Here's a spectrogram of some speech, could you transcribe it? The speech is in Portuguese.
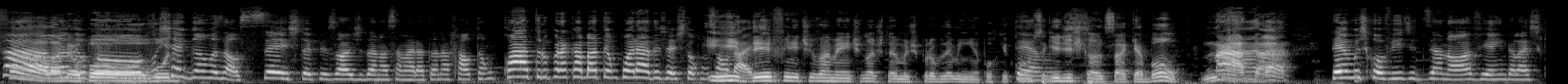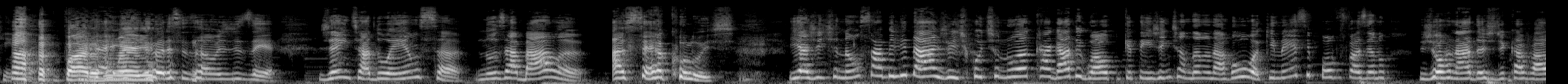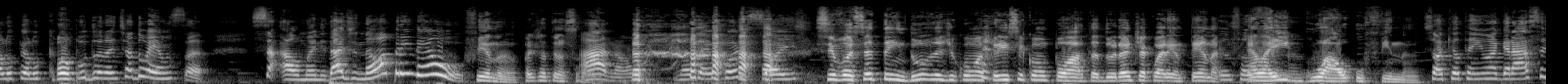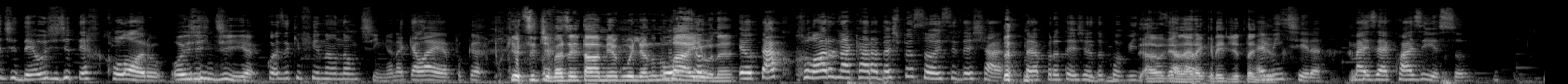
Fala, meu povo! Chegamos ao sexto episódio da nossa maratona. Faltam quatro para acabar a temporada. Já estou com E saudade. definitivamente nós temos probleminha, porque Temos. conseguir descansar que é bom? Nada! Temos Covid-19 e ainda lasquinha. Para, não é isso isso. que precisamos dizer. Gente, a doença nos abala há séculos. E a gente não sabe lidar, a gente continua cagado igual, porque tem gente andando na rua que nem esse povo fazendo jornadas de cavalo pelo campo durante a doença. A humanidade não aprendeu. Fina, preste atenção. Ah, não. Não tenho condições. Se você tem dúvida de como a Cris se comporta durante a quarentena, ela é igual o Fina. Só que eu tenho a graça de Deus de ter cloro hoje em dia. Coisa que Fina não tinha naquela época. Porque se tivesse, ele tava mergulhando no Porque barril, eu, né? Eu taco cloro na cara das pessoas se deixar, pra proteger do Covid-19. A galera acredita É nisso. mentira, mas é quase isso.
